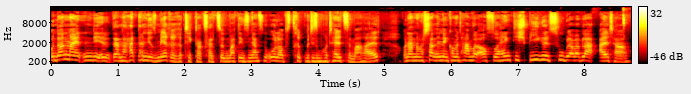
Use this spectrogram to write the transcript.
Und dann meinten die, dann hatten haben die so mehrere TikToks halt so gemacht, diesen ganzen Urlaubstrip mit diesem Hotelzimmer halt. Und dann stand in den Kommentaren wohl auch so, hängt die Spiegel zu, bla bla bla. Alter.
